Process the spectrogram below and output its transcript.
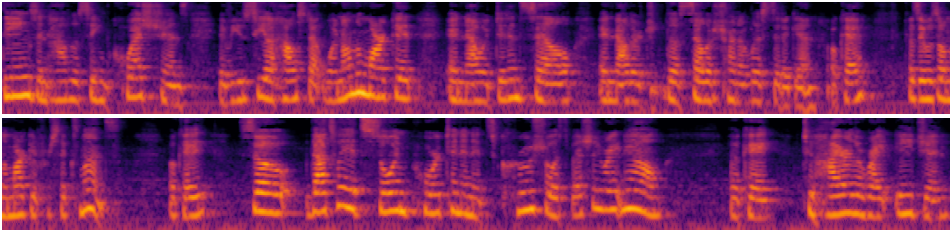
things and have the same questions. If you see a house that went on the market and now it didn't sell and now the seller's trying to list it again, okay? Because it was on the market for six months, okay? So that's why it's so important and it's crucial, especially right now, okay, to hire the right agent,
